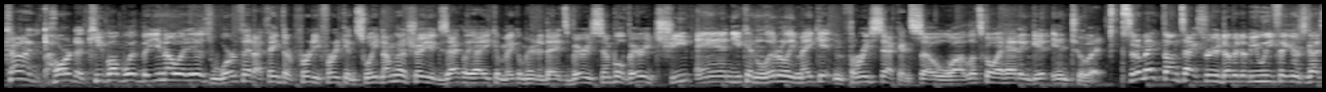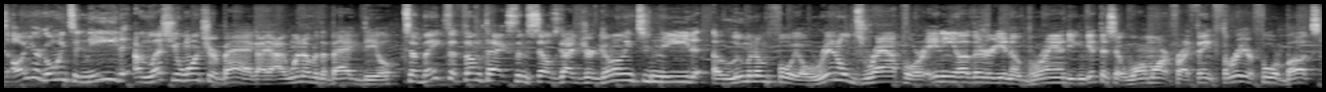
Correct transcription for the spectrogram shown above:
kind of hard to keep up with but you know it is worth it. I think they're pretty freaking sweet. And I'm going to show you exactly how you can make them here today. It's very simple very cheap and you can literally make it in three seconds. So uh, let's go ahead and get into it. So to make thumbtacks for your WWE figures guys all you're going to need unless you want your bag I, I went over the bag deal. To make the thumbtacks themselves guys you're going to need aluminum foil Reynolds wrap or any other you know brand. You can get this at Walmart for I think three or four bucks.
